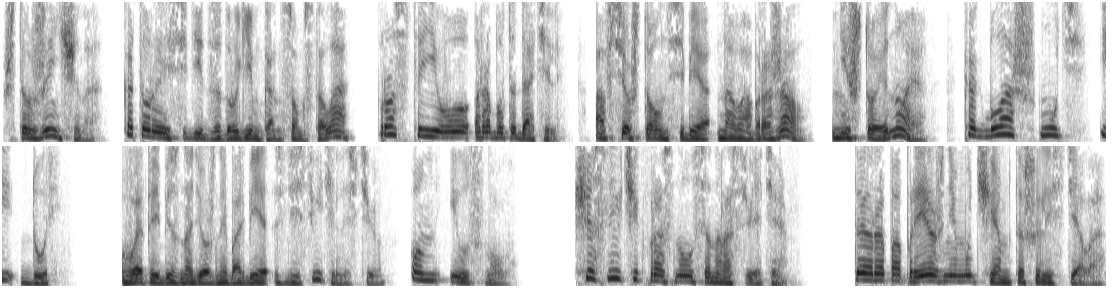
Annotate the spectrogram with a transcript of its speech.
что женщина, которая сидит за другим концом стола, просто его работодатель, а все, что он себе навоображал, не что иное, как блажь, муть и дурь. В этой безнадежной борьбе с действительностью он и уснул. Счастливчик проснулся на рассвете. Тера по-прежнему чем-то шелестела,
